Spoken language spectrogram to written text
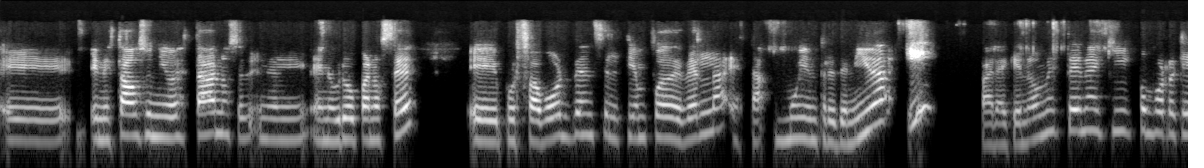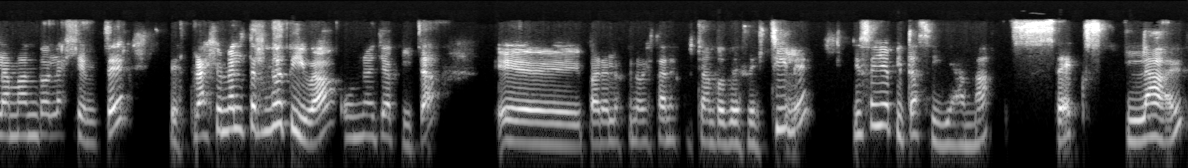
Eh, en Estados Unidos está, no sé, en, el- en Europa no sé. Eh, por favor, dense el tiempo de verla, está muy entretenida. Y para que no me estén aquí como reclamando la gente, les traje una alternativa, una yapita, eh, para los que nos están escuchando desde Chile. Y esa yapita se llama Sex Life,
